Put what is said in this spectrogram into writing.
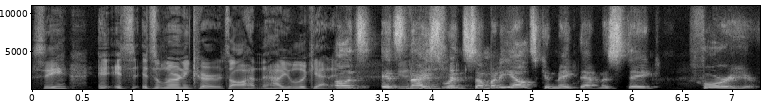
See, it, it's it's a learning curve. It's all how, you look at it. Oh, it's it's nice when somebody else can make that mistake for you.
